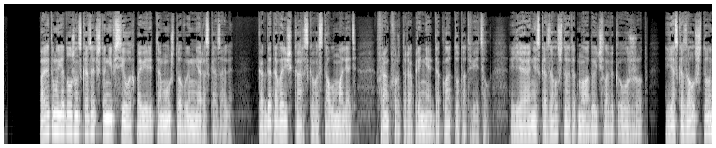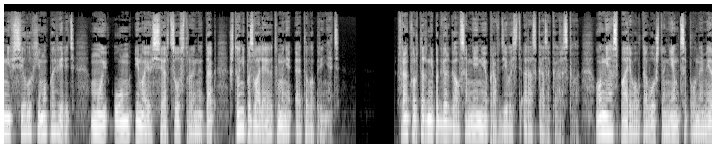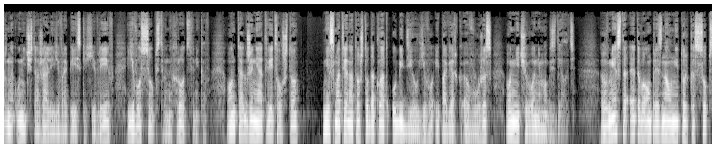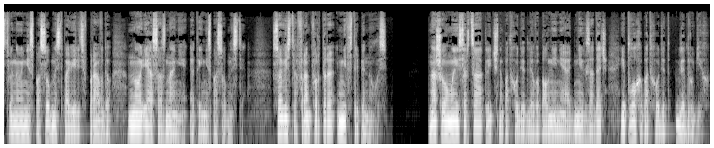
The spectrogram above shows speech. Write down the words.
Поэтому я должен сказать, что не в силах поверить тому, что вы мне рассказали. Когда товарищ Карского стал умолять Франкфуртера принять доклад, тот ответил, «Я не сказал, что этот молодой человек лжет. Я сказал, что не в силах ему поверить. Мой ум и мое сердце устроены так, что не позволяют мне этого принять». Франкфуртер не подвергал сомнению правдивость рассказа Карского. Он не оспаривал того, что немцы планомерно уничтожали европейских евреев, его собственных родственников. Он также не ответил, что, несмотря на то, что доклад убедил его и поверг в ужас, он ничего не мог сделать. Вместо этого он признал не только собственную неспособность поверить в правду, но и осознание этой неспособности. Совесть Франкфуртера не встрепенулась. Наши умы и сердца отлично подходят для выполнения одних задач и плохо подходят для других.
